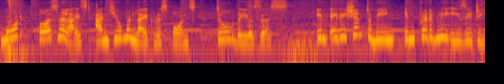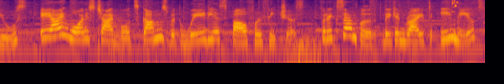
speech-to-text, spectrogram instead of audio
more personalized and human-like response to the users. In addition to being incredibly easy to use, AI voice chatbots comes with various powerful features. For example, they can write emails,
